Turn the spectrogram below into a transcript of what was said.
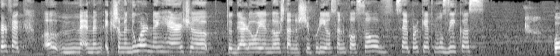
Perfekt. E kishe menduar ndonjëherë që të garoje ndoshta në Shqipëri ose në Kosovë sa i përket muzikës? Po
